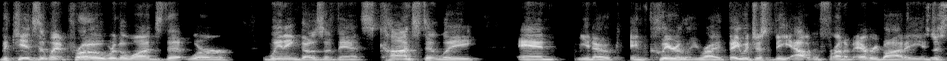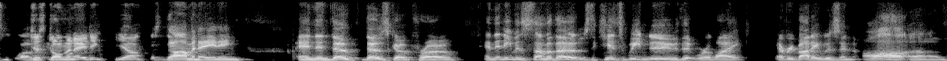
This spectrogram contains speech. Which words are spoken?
The kids that went pro were the ones that were winning those events constantly and you know and clearly right they would just be out in front of everybody and just just, just dominating yeah just dominating and then those, those go pro and then even some of those the kids we knew that were like everybody was in awe of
